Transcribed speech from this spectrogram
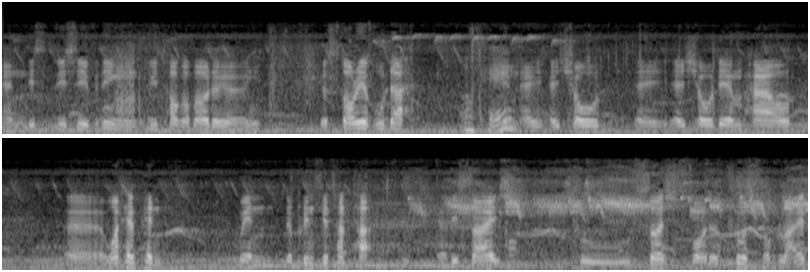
And this, this evening, we talk about the, the story of Buddha. Okay. And I, I showed I, I showed them how uh, what happened when the Prince Siddhartha uh, decided to search for the truth of life,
